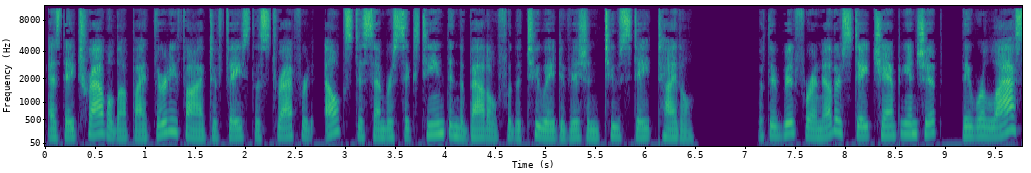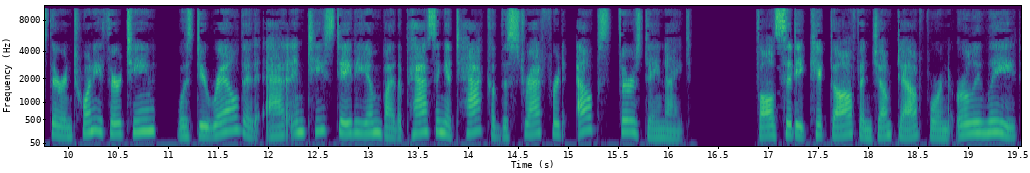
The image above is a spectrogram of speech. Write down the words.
as they traveled up by 35 to face the Stratford Elks December 16 in the battle for the 2A Division II state title. With their bid for another state championship, they were last there in 2013, was derailed at AT&T Stadium by the passing attack of the Stratford Elks Thursday night. Fall City kicked off and jumped out for an early lead,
